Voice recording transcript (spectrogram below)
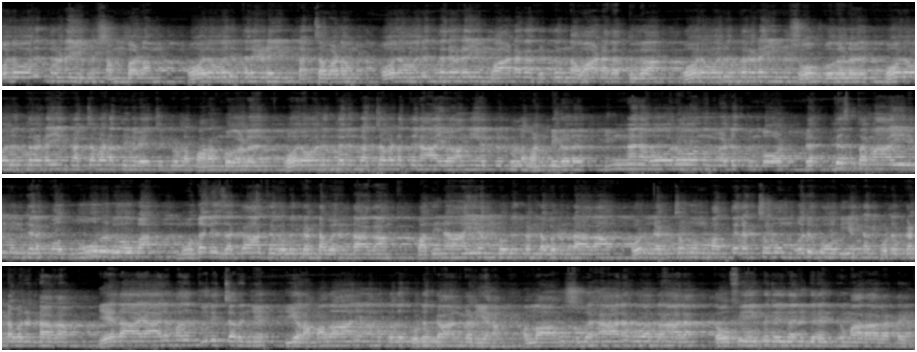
ഓരോരുത്തരുടെയും ശമ്പളം ഓരോരുത്തരുടെയും കച്ചവടം ഓരോരുത്തരുടെയും വാടക കിട്ടുന്ന വാടക തുക ഓരോരുത്തരുടെയും ഷോപ്പുകൾ ഓരോരുത്തരുടെയും കച്ചവടത്തിന് വെച്ചിട്ടുള്ള പറമ്പുകൾ ഓരോരുത്തരും കച്ചവടത്തിനായി വാങ്ങിയിട്ടിട്ടുള്ള വണ്ടികൾ ഇങ്ങനെ ഓരോന്നും എടുക്കുമ്പോൾ വ്യത്യസ്തമായിരിക്കും. ചിലപ്പോൾ നൂറ് രൂപ മുതൽ ജക്കാത്ത് കൊടുക്കേണ്ടവരുണ്ടാകാം പതിനായിരം കൊടുക്കേണ്ടവരുണ്ടാകാം ഒരു ലക്ഷവും പത്ത് ലക്ഷവും ഒരു കോടിയൊക്കെ കൊടുക്കേണ്ടവരുണ്ടാകാം. ഏതായാലും അത് തിരിച്ചറിഞ്ഞ് ഈ റമദാനി നമുക്കത് കൊടുക്കാൻ കഴിയണം. അള്ളാഹു സുബാന തൗഫീഖ് ചെയ്ത് അനുഗ്രഹിക്കുമാറാകട്ടെ.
